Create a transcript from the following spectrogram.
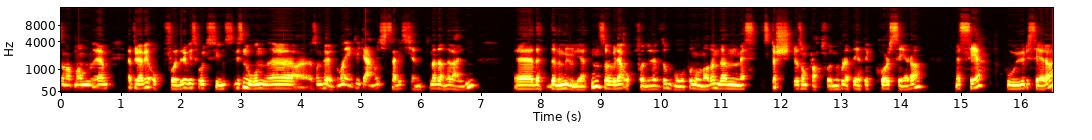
Sånn at man, jeg, tror jeg vil oppfordre, hvis folk syns, hvis noen som hører på nå egentlig ikke er noe særlig kjent med denne verden, denne muligheten, så vil jeg oppfordre dere til å gå på noen av dem. Den mest største sånn, plattformen for dette heter Coursera med C. Coursera.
